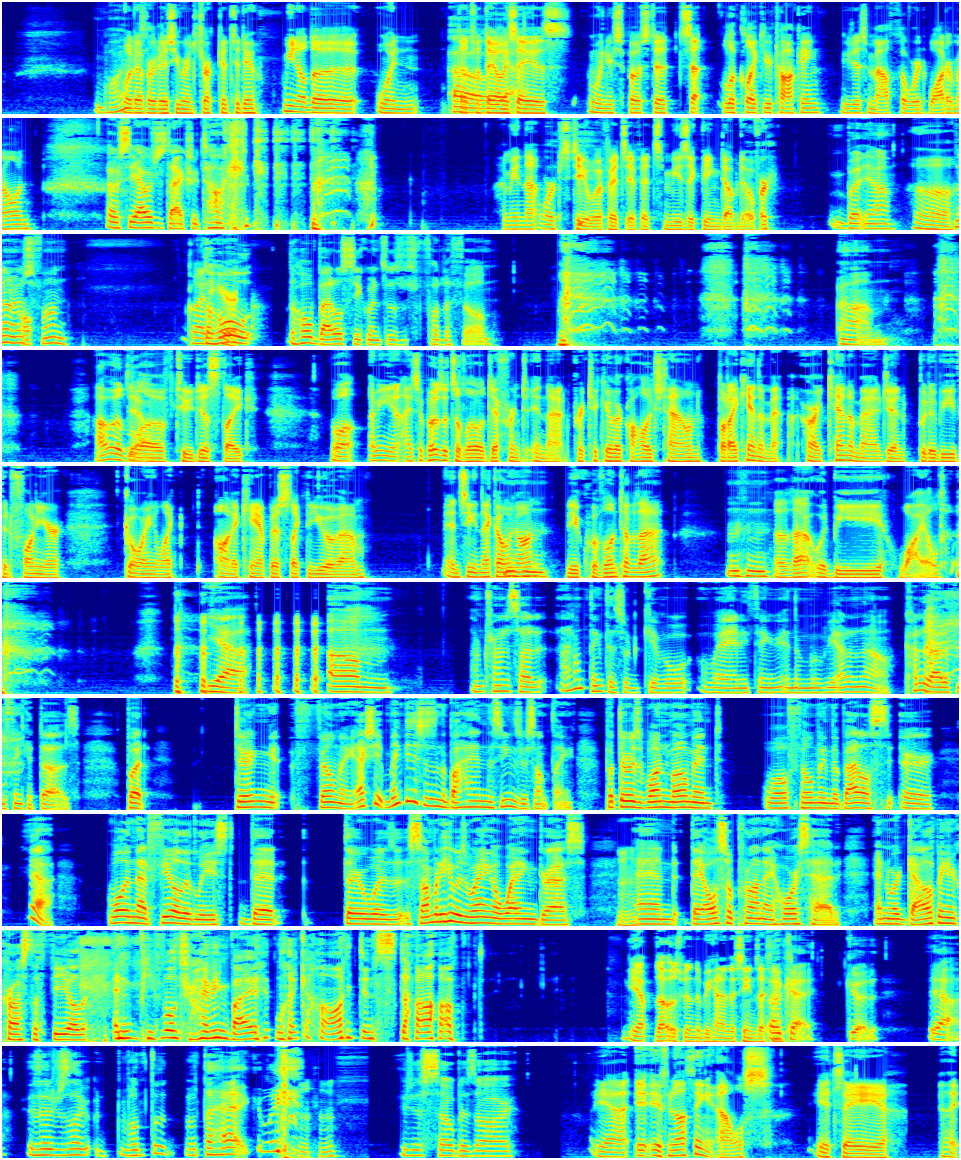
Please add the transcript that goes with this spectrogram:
What? whatever it is you were instructed to do you know the when that's Oh, what they always yeah. say is when you're supposed to set, look like you're talking you just mouth the word watermelon Oh, see, I was just actually talking. I mean that works too if it's if it's music being dubbed over. but yeah. Uh, No, it was oh, fun. glad the to hear. whole the whole battle sequence was fun to film. um. I would yeah. love to just like, well, I mean, I suppose it's a little different in that particular college town, but I can't ima- or I can imagine, but it'd be even funnier going like on a campus like the U of M and seeing that going on, Mhm. the equivalent of that. hmm Uh, that would be wild. Yeah. um. I'm trying to decide. I don't think this would give away anything in the movie. I don't know. Cut it out if you think it does. But during filming, actually, maybe this is in the behind the scenes or something. But there was one moment while filming the battle, or yeah, well, in that field at least, that there was somebody who was wearing a wedding dress Mhm. and they also put on a horse head and were galloping across the field and people driving by like honked and stopped. Yep, that was in the behind the scenes. I think. Okay, good. Yeah. They're just like, what the what the heck? Like hmm just so bizarre. Yeah, if nothing else, it's a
